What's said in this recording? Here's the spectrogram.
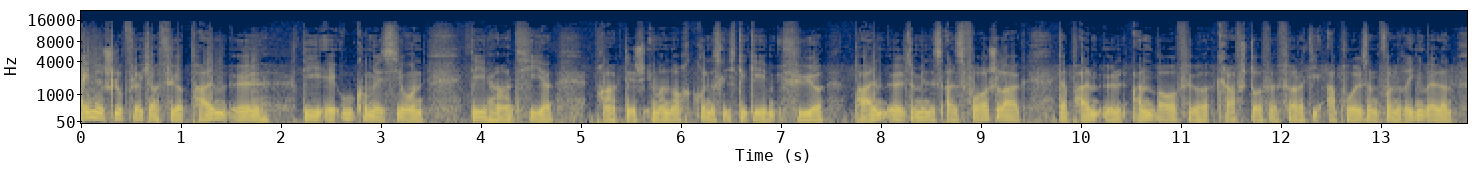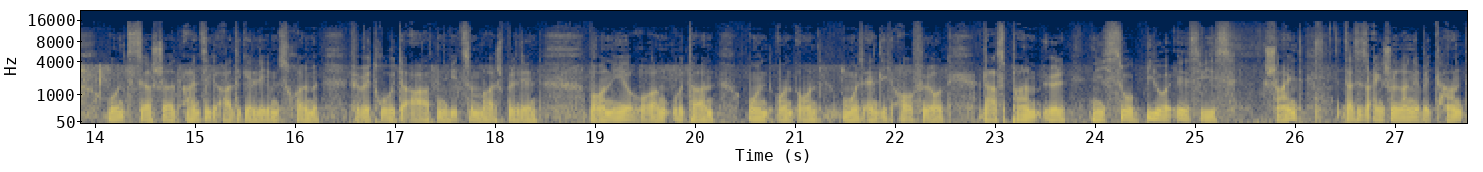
keine Schlupflöcher für Palmöl. Die EU-Kommission, die hat hier praktisch immer noch grünes Licht gegeben für Palmöl, zumindest als Vorschlag. Der Palmölanbau für Kraftstoffe fördert die Abholzung von Regenwäldern und zerstört einzigartige Lebensräume für bedrohte Arten, wie zum Beispiel den Borneo-Orang-Utan und, und, und, muss endlich aufhören. Dass Palmöl nicht so bio ist, wie es scheint, das ist eigentlich schon lange bekannt.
